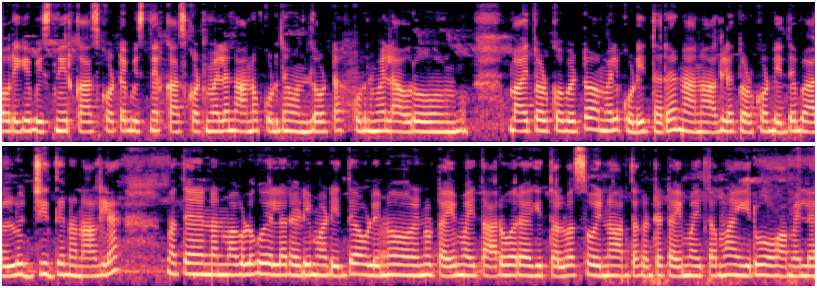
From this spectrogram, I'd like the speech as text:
ಅವರಿಗೆ ಬಿಸಿನೀರು ಕಾಸು ಕೊಟ್ಟೆ ಬಿಸಿನೀರು ಕಾಸು ಕೊಟ್ಟ ಮೇಲೆ ನಾನು ಕುಡಿದೆ ಒಂದು ಲೋಟ. ಕುಡಿದ ಮೇಲೆ ಅವರು ಬಾಯಿ ತೊಳ್ಕೊಬಿಟ್ಟು ಆಮೇಲೆ ಕುಡಿತಾರೆ. ನಾನು ಆಗಲೇ ತೊಳ್ಕೊಂಡಿದ್ದೆ. ಉಜ್ಜಿದ್ದೆ ನಾನು ಆಗಲೇ. ಮತ್ತು ನನ್ನ ಮಗಳಿಗೂ ಎಲ್ಲ ರೆಡಿ ಮಾಡಿದ್ದೆ. ಅವಳು ಇನ್ನೂ ಇನ್ನೂ ಟೈಮ್ ಆಯ್ತು. ಆರೂವರೆ ಆಗಿತ್ತಲ್ವ? ಸೊ ಇನ್ನೂ ಅರ್ಧ ಗಂಟೆ ಟೈಮ್ ಆಯ್ತಮ್ಮ. ಇರು, ಆಮೇಲೆ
